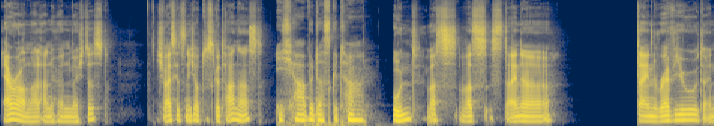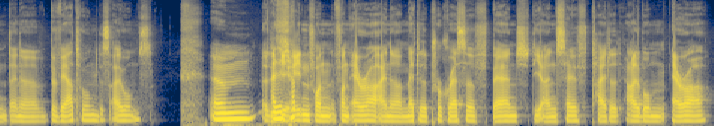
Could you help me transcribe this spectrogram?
Error mal anhören möchtest. Ich weiß jetzt nicht, ob du es getan hast. Ich habe das getan. Und was, was ist deine, dein Review, dein, deine Bewertung des Albums? Ähm, Also, also wir reden von, von Error, einer Metal Progressive Band, die ein self-titled Album Error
